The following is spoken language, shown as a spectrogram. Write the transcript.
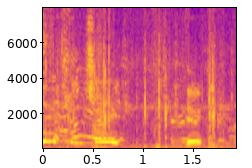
Alright? Only chips. Dude.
